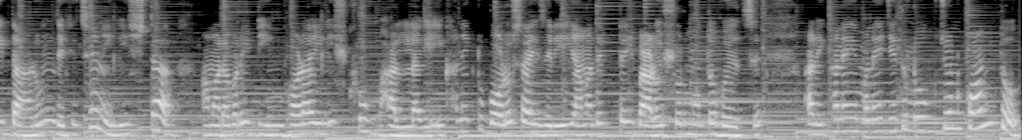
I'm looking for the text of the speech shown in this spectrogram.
কি দারুণ দেখেছেন ইলিশটা? আমার আবার এই ডিম ভরা ইলিশ খুব ভালো লাগে। এখানে একটু বড় সাইজের, এই আমাদেরটাই বারোশোর মতো হয়েছে। আর এখানে মানে যেহেতু লোকজন কম তো,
